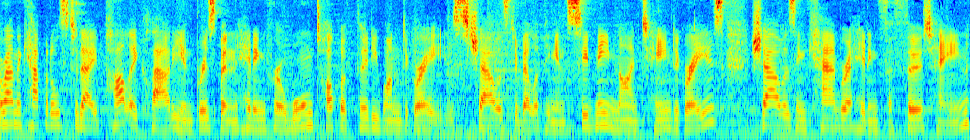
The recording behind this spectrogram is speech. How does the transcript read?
Around the capitals today, partly cloudy in Brisbane, heading for a warm top of 31 degrees. Showers developing in Sydney, 19 degrees. Showers in Canberra, heading for 13.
